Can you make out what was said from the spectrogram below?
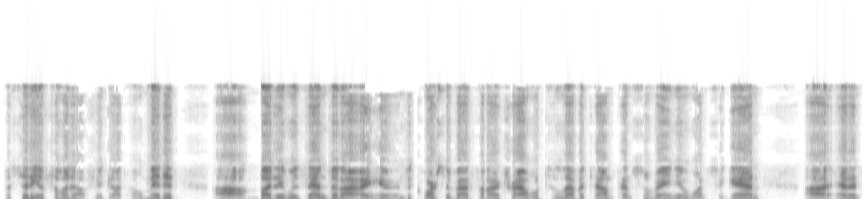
the city of Philadelphia got omitted. Uh, but it was then that I, in the course of that, that I traveled to Levittown, Pennsylvania once again, uh, and it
